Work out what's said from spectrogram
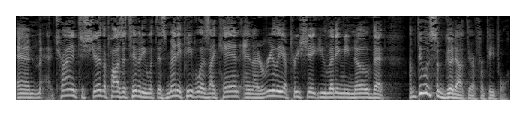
and trying to share the positivity with as many people as I can. And I really appreciate you letting me know that I'm doing some good out there for people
